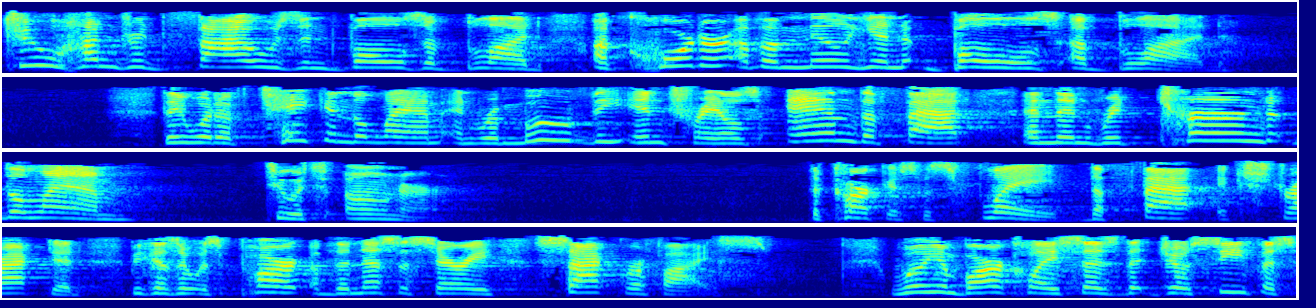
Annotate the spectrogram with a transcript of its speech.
200,000 bowls of blood, a quarter of a million bowls of blood. They would have taken the lamb and removed the entrails and the fat and then returned the lamb to its owner. The carcass was flayed, the fat extracted, because it was part of the necessary sacrifice. William Barclay says that Josephus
